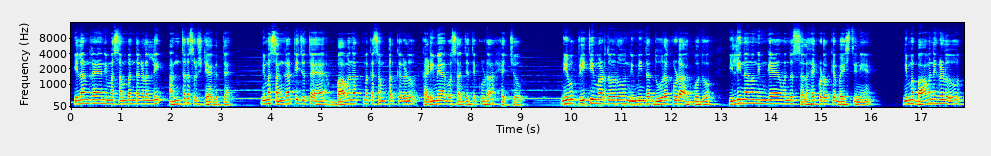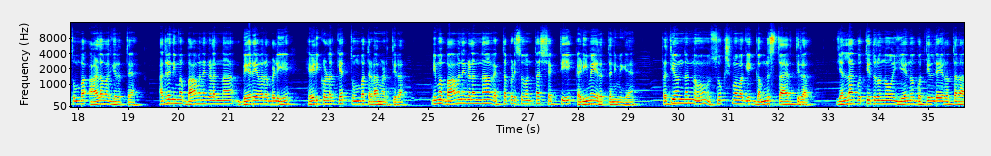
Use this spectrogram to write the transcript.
ಇಲ್ಲಾಂದರೆ ನಿಮ್ಮ ಸಂಬಂಧಗಳಲ್ಲಿ ಅಂತರ ಸೃಷ್ಟಿಯಾಗುತ್ತೆ. ನಿಮ್ಮ ಸಂಗಾತಿ ಜೊತೆ ಭಾವನಾತ್ಮಕ ಸಂಪರ್ಕಗಳು ಕಡಿಮೆ ಆಗೋ ಸಾಧ್ಯತೆ ಕೂಡ ಹೆಚ್ಚು. ನೀವು ಪ್ರೀತಿ ಮಾಡಿದವರು ನಿಮ್ಮಿಂದ ದೂರ ಕೂಡ ಆಗ್ಬೋದು. ಇಲ್ಲಿ ನಾನು ನಿಮಗೆ ಒಂದು ಸಲಹೆ ಕೊಡೋಕ್ಕೆ ಬಯಸ್ತೀನಿ. ನಿಮ್ಮ ಭಾವನೆಗಳು ತುಂಬ ಆಳವಾಗಿರುತ್ತೆ. ಆದರೆ ನಿಮ್ಮ ಭಾವನೆಗಳನ್ನು ಬೇರೆಯವರ ಬಳಿ ಹೇಳಿಕೊಳ್ಳೋಕ್ಕೆ ತುಂಬ ತಡ ಮಾಡ್ತೀರಾ? ನಿಮ್ಮ ಭಾವನೆಗಳನ್ನು ವ್ಯಕ್ತಪಡಿಸುವಂಥ ಶಕ್ತಿ ಕಡಿಮೆ ಇರುತ್ತೆ ನಿಮಗೆ. ಪ್ರತಿಯೊಂದನ್ನು ಸೂಕ್ಷ್ಮವಾಗಿ ಗಮನಿಸ್ತಾ ಇರ್ತೀರ? ಎಲ್ಲ ಗೊತ್ತಿದ್ರೂ ಏನೂ ಗೊತ್ತಿಲ್ಲದೆ ಇರೋ ಥರ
